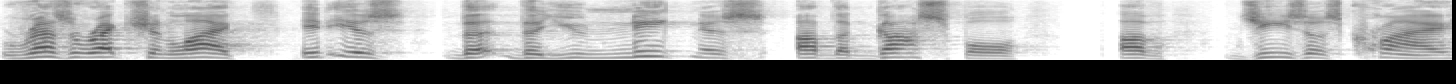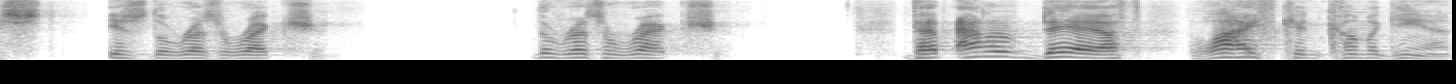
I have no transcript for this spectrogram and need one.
resurrection life. It is the, the uniqueness of the gospel of Jesus Christ is the resurrection the resurrection. That out of death, life can come again.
